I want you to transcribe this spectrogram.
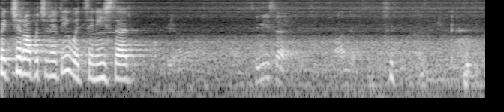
picture opportunity with Sinish sir. Sinish sir.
